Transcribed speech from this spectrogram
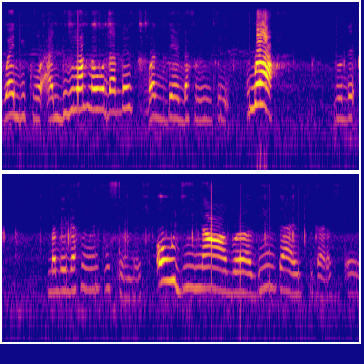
When you call, I do not know what that is, but they're definitely bruh. But they, but they definitely slingers. OG nah, bro. These guys you gotta stay.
